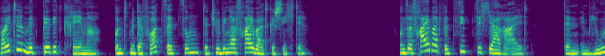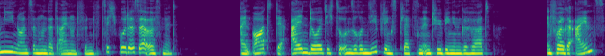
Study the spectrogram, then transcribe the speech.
Heute mit Birgit Krämer und mit der Fortsetzung der Tübinger Freibadgeschichte. Unser Freibad wird 70 Jahre alt, denn im Juni 1951 wurde es eröffnet. Ein Ort, der eindeutig zu unseren Lieblingsplätzen in Tübingen gehört. In Folge 1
